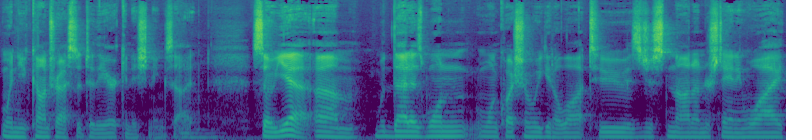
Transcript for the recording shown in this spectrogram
when you contrast it to the air conditioning side. So yeah, um, that is one one question we get a lot too is just not understanding why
